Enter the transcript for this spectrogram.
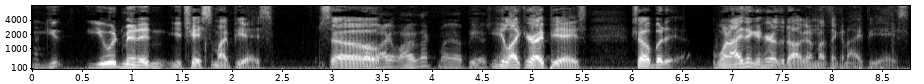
you you admitted you chased some IPAs. So oh, I, I, like my IPAs. You yeah. like your IPAs. So, but when I think of hair of the dog, I'm not thinking IPAs,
